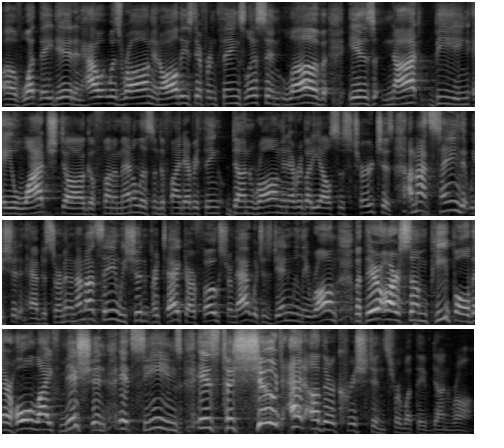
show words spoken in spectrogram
of what they did and how it was wrong and all these different things. Listen, love is not being a watchdog of fundamentalism to find everything done wrong in everybody else's churches. I'm not saying that we shouldn't have discernment, and I'm not saying we shouldn't protect our folks from that which is genuinely wrong, but there are some people, their whole life mission, it seems, is to shoot shoot at other Christians for what they've done wrong.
